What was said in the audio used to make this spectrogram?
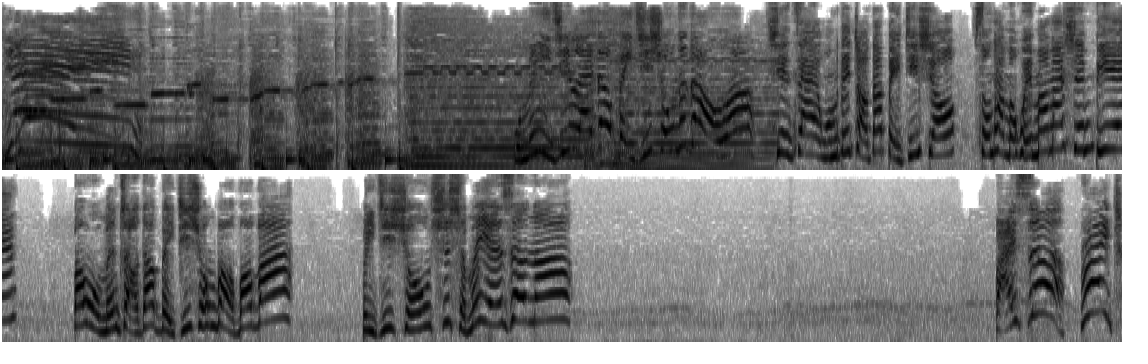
耶！我们已经来到北极熊的岛了。现在我们得找到北极熊，送他们回妈妈身边。帮我们找到北极熊宝宝吧。北极熊是什么颜色呢？白色，right。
